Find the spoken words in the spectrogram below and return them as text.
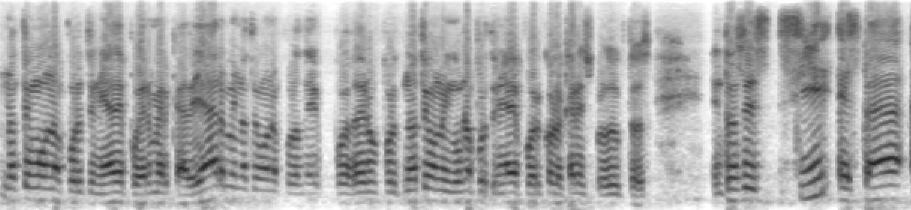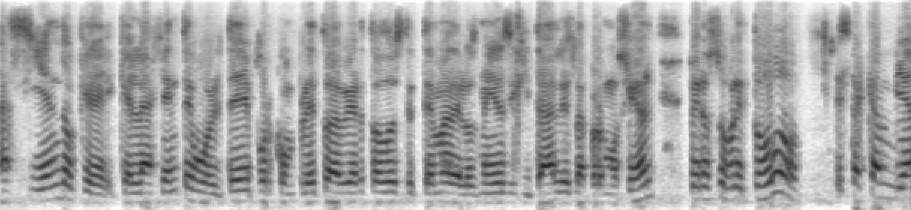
no tengo una oportunidad de poder mercadearme, no tengo, una poder, poder, no tengo ninguna oportunidad de poder colocar mis productos. Entonces, sí está haciendo que, que la gente voltee por completo a ver todo este tema de los medios digitales, la promoción, pero sobre todo está cambiando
